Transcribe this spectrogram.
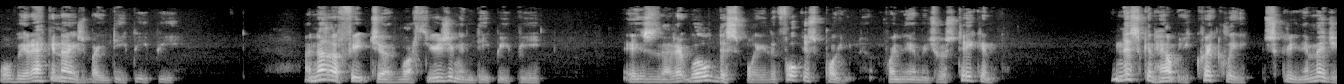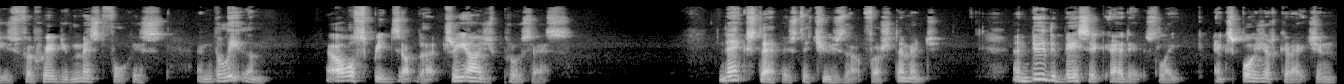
will be recognised by DPP Another feature worth using in DPP is that it will display the focus point when the image was taken. And this can help you quickly screen images for where you missed focus and delete them. It all speeds up that triage process. Next step is to choose that first image and do the basic edits like exposure correction,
